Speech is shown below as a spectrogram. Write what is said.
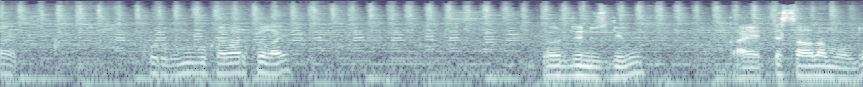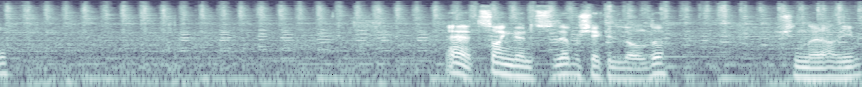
Evet. Kurulumu bu kadar kolay. Gördüğünüz gibi gayet de sağlam oldu. Evet son görüntüsü de bu şekilde oldu. Şunları alayım.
